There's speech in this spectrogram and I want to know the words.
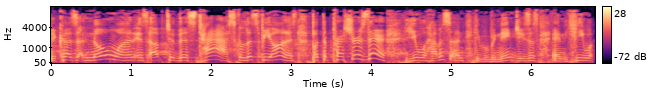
because no one is up to this task. Let's be honest, but the pressure is there. You will have a son, he will be named Jesus, and he will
